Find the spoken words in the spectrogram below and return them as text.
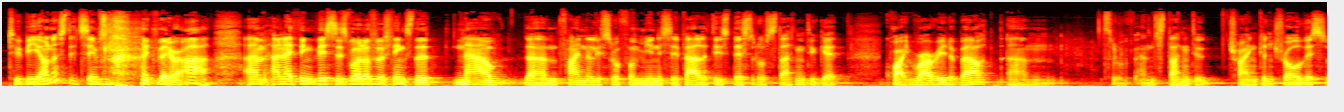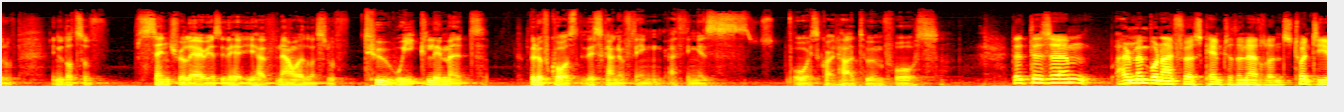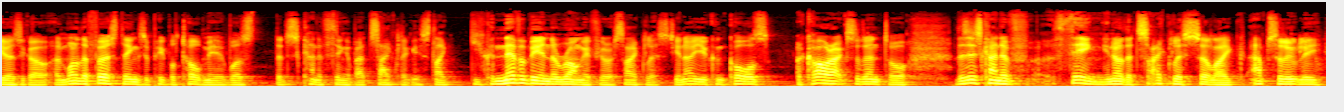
To be honest, it seems like there are. Um, and I think this is one of the things that now, um, finally, sort of for municipalities, they're sort of starting to get quite worried about, um, sort of, and starting to try and control this sort of in lots of central areas. You have now a sort of two week limit. But of course, this kind of thing, I think, is always quite hard to enforce. There's, um, I remember when I first came to the Netherlands 20 years ago, and one of the first things that people told me was this kind of thing about cycling. It's like you can never be in the wrong if you're a cyclist. You know, you can cause a car accident, or there's this kind of thing, you know, that cyclists are like absolutely,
